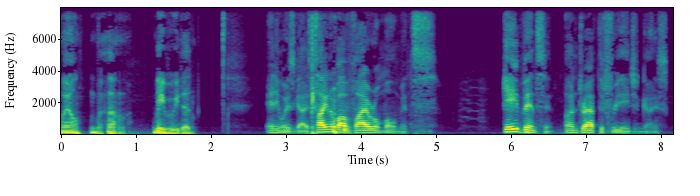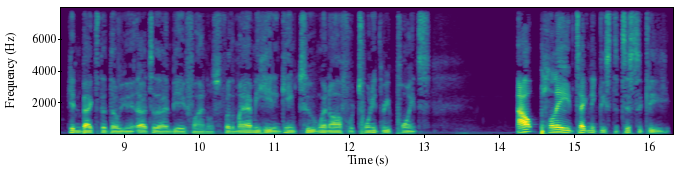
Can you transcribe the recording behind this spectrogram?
Well, I don't know. Maybe we did. Anyways, guys, talking about viral moments. Gabe Vincent, undrafted free agent, guys. Getting back to the W uh, to the NBA Finals for the Miami Heat in Game Two, went off with 23 points. Outplayed technically, statistically,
